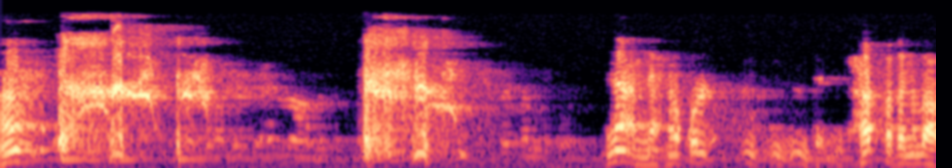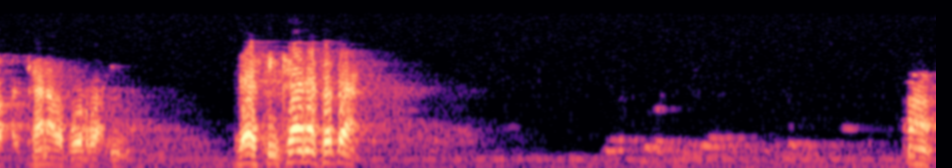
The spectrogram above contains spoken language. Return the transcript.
ها؟ نعم نحن نقول نتحقق أن الله كان غفورا رحيما لكن كان فبان آه.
